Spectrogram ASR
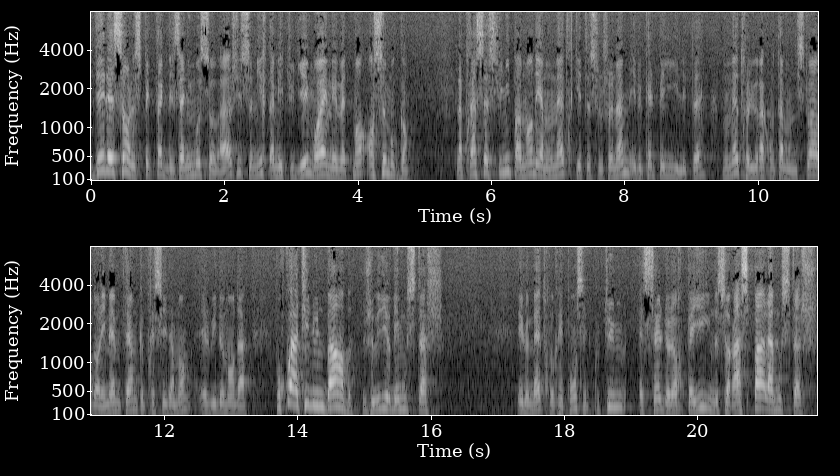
Délaissant le spectacle des animaux sauvages, ils se mirent à m'étudier, moi et mes vêtements, en se moquant. La princesse finit par demander à mon maître qui était ce jeune homme et de quel pays il était. Mon maître lui raconta mon histoire dans les mêmes termes que précédemment et lui demanda pourquoi a-t-il une barbe? Je veux dire des moustaches. Et le maître répond Cette coutume est celle de leur pays, ils ne se rasent pas la moustache.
